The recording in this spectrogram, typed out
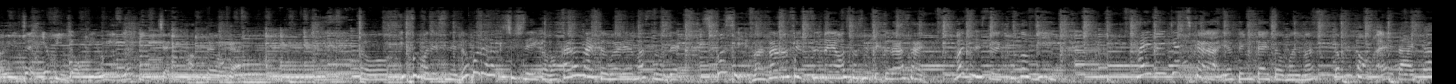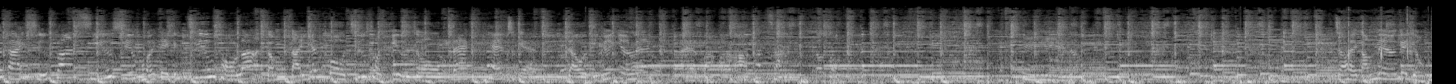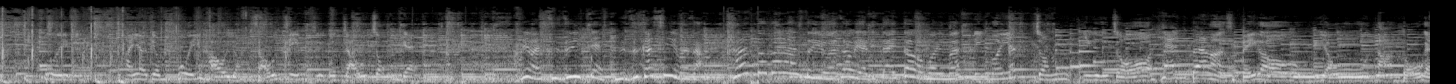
佢即係一邊做表演一邊整 cocktail 嘅。といつもですねどこで拍手していいかわからないと言われますので少し技の説明をさせてくださいまずですねこの瓶背面キャッチからやってみたいと思います咁同誒大家介紹翻少少佢哋嘅招數啦。咁第一还有用背后用手接住个酒盅嘅。では続い難し、另外一种叫做 hand balance，比较有难度嘅。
